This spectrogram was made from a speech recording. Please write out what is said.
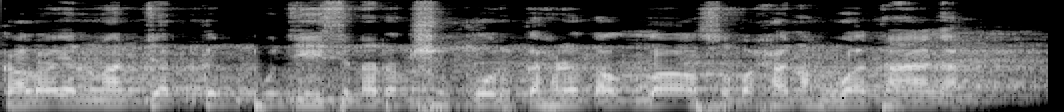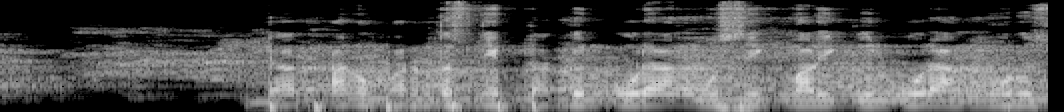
Kalau yang manjatkan puji senadang syukur kehadirat Allah subhanahu wa ta'ala. Dat anu parantes nyiptakan urang musik malikun urang ngurus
